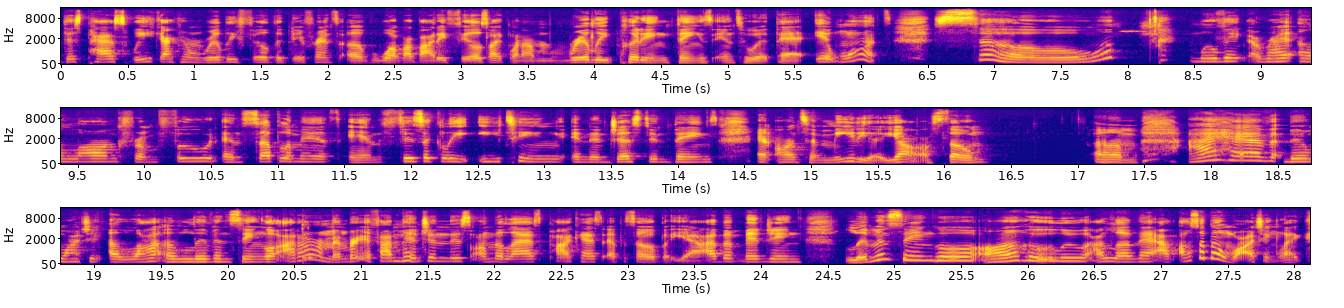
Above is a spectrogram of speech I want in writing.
this past week, I can really feel the difference of what my body feels like when I'm really putting things into it that it wants. So, moving right along from food and supplements and physically eating and ingesting things and onto media, y'all. So, um, I have been watching a lot of Living Single. I don't remember if I mentioned this on the last podcast episode, but yeah, I've been binging Living Single on Hulu. I love that. I've also been watching like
